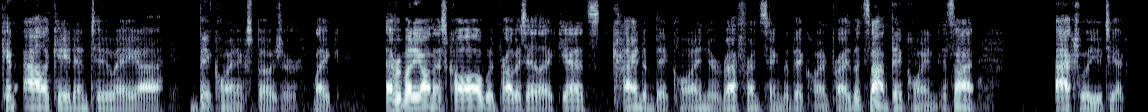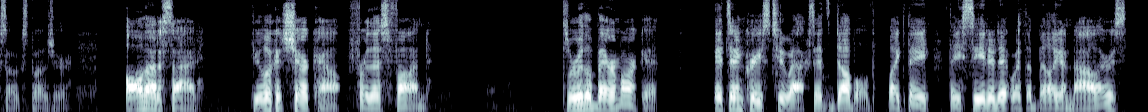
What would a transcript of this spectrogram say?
can allocate into a uh, Bitcoin exposure. Like everybody on this call would probably say like, yeah, it's kind of Bitcoin. You're referencing the Bitcoin price, but it's not Bitcoin. It's not actual UTXO exposure. All that aside, if you look at share count for this fund through the bear market, it's increased 2x it's doubled. Like they they seeded it with a billion dollars.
